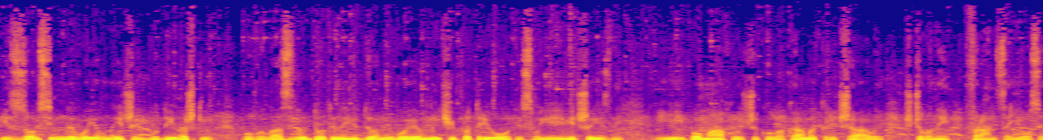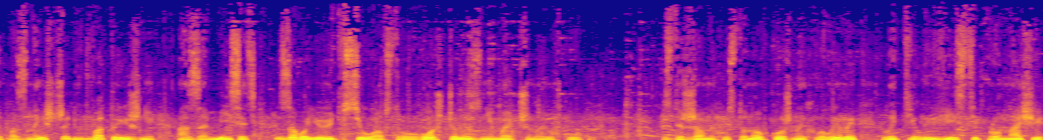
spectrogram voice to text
Із зовсім не войовничих будиночків повилазили доти невідомі войовничі патріоти своєї вітчизни і, помахуючи кулаками, кричали, що вони Франца Йосипа знищать в два тижні, а за місяць завоюють всю Австро-Угорщину з Німеччиною вкупі. З державних установ кожної хвилини летіли вісті про наші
